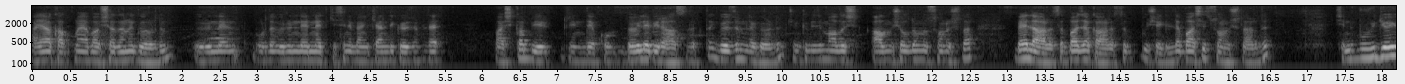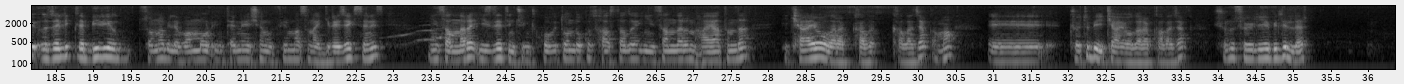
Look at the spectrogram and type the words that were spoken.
Ayağa kalkmaya başladığını gördüm. Ürünlerin burada ürünlerin etkisini ben kendi gözümle başka birinde böyle bir rahatsızlıkta gözümle gördüm. Çünkü bizim alış, almış olduğumuz sonuçlar bel ağrısı, bacak ağrısı bu şekilde basit sonuçlardı. Şimdi bu videoyu özellikle bir yıl sonra bile One More International firmasına girecekseniz insanlara izletin. Çünkü Covid-19 hastalığı insanların hayatında hikaye olarak kal- kalacak ama eee, kötü bir hikaye olarak kalacak. Şunu söyleyebilirler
